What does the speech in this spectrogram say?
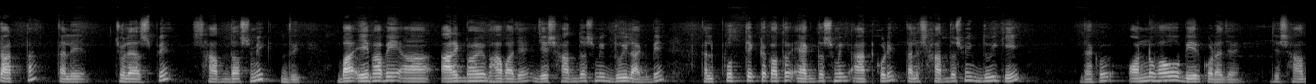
চারটা, তাহলে চলে আসবে সাত দশমিক দুই। বা এভাবে আরেকভাবে ভাবা যায় যে সাত দশমিক দুই লাগবে, তাহলে প্রত্যেকটা কত? এক দশমিক আট করে, তাহলে সাত দশমিক দুইকে দেখো, অন্যভাবেও বের করা যায় যে সাত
